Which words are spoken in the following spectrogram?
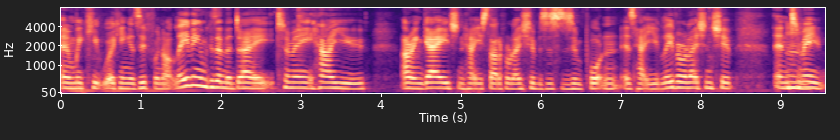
and we keep working as if we're not leaving. Because at the, the day, to me, how you are engaged and how you start a relationship is just as important as how you leave a relationship. And mm. to me,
